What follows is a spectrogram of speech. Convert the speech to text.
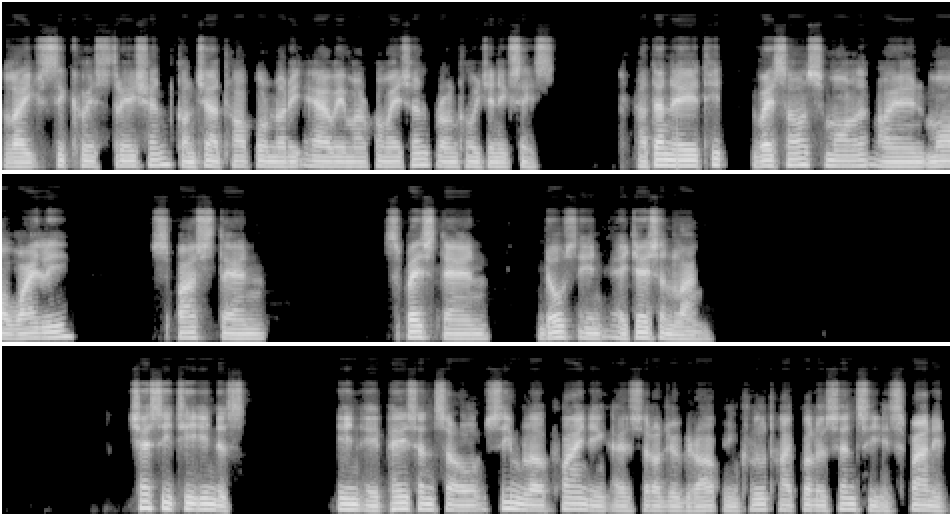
like sequestration, congenital pulmonary airway malformation, bronchogenic cyst. Attenuated vessels smaller and more widely spaced than, spaced than those in adjacent lung. Chest CT in, the, in a patient saw similar finding as radiograph include hyperlucency expanded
